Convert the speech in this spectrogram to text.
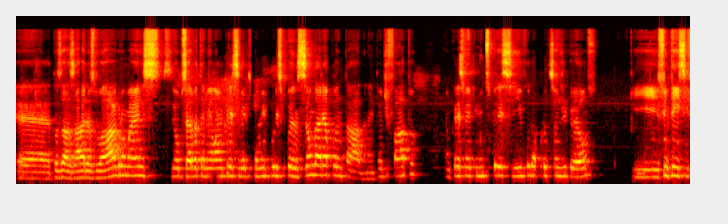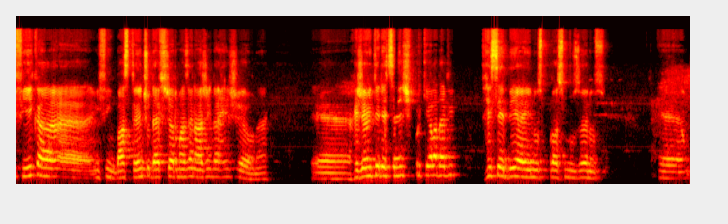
é, todas as áreas do agro, mas você observa também lá um crescimento também por expansão da área plantada, né? Então, de fato, um crescimento muito expressivo da produção de grãos, e isso intensifica, é, enfim, bastante o déficit de armazenagem da região, né? É, a região é interessante porque ela deve receber aí nos próximos anos é, um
